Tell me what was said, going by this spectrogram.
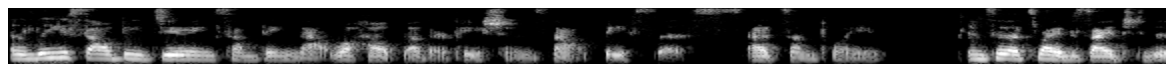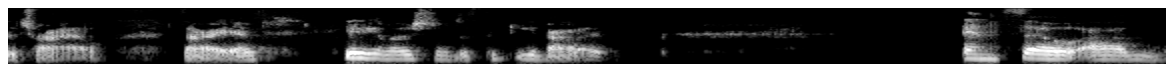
at least I'll be doing something that will help other patients not face this at some point. And so that's why I decided to do the trial. Sorry, I'm getting emotional just thinking about it. And so um,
